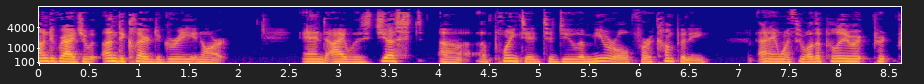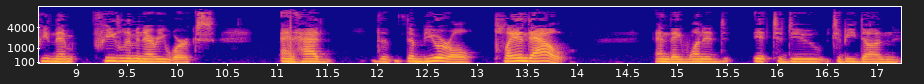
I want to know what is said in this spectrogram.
undergraduate, undeclared degree in art and I was just uh, appointed to do a mural for a company. And I went through all the prelim- prelim- preliminary works and had the, the mural planned out. And they wanted it to do to be done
